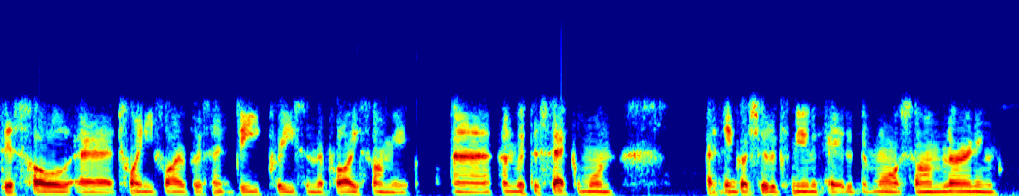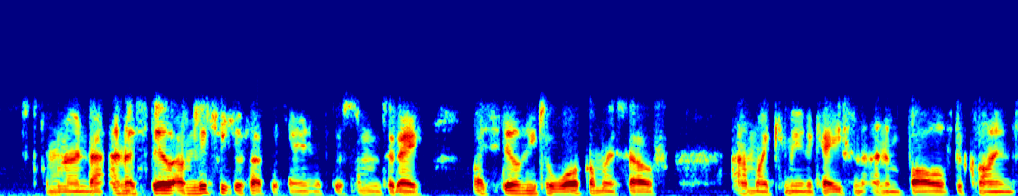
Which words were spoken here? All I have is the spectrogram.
this whole uh, 25% decrease in the price on me. Uh, and with the second one, I think I should have communicated a bit more. So I'm learning. I'm learning that, and I still, I'm literally just after saying this to someone today. I still need to work on myself and my communication and involve the clients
